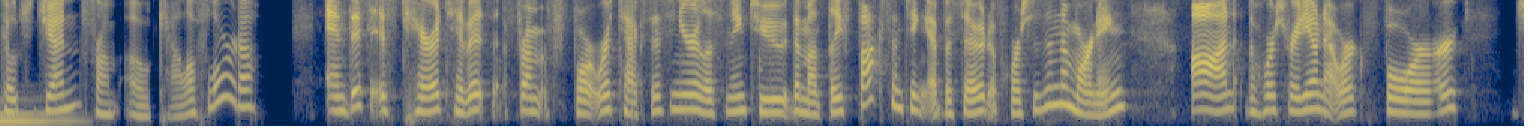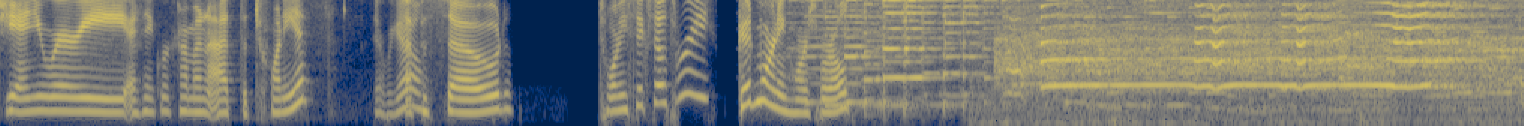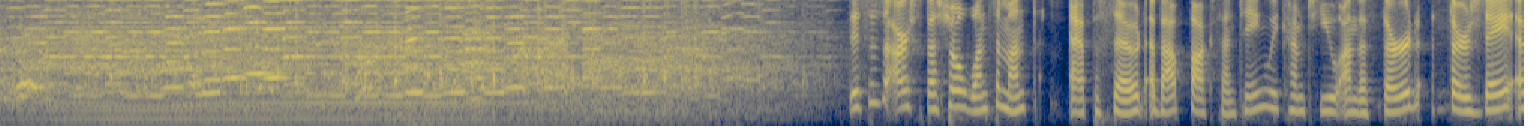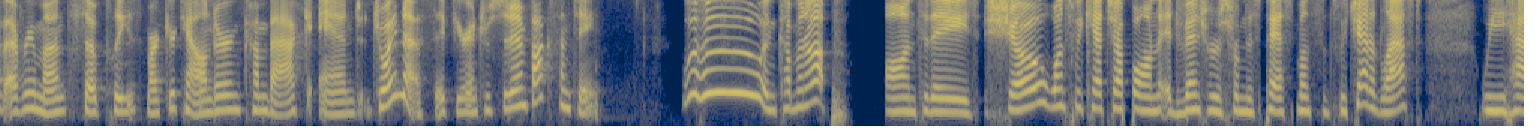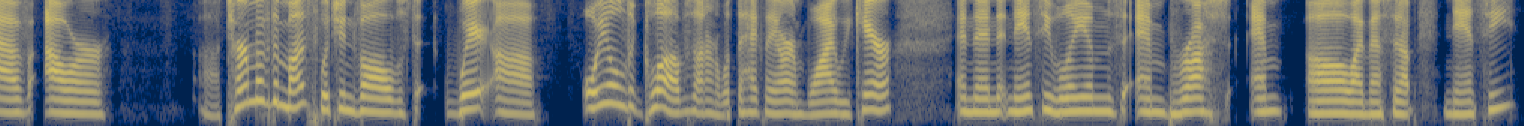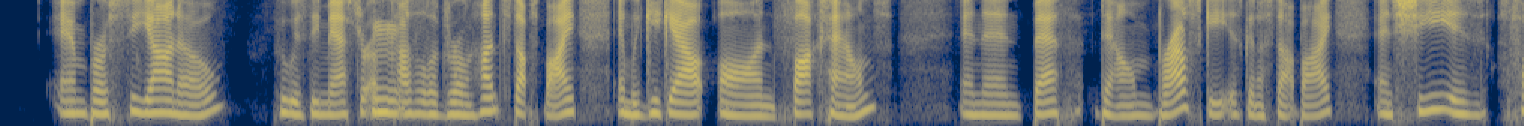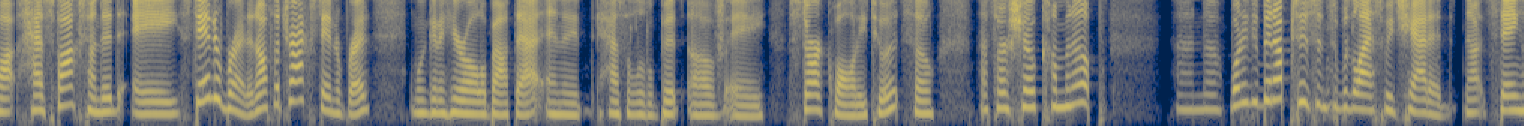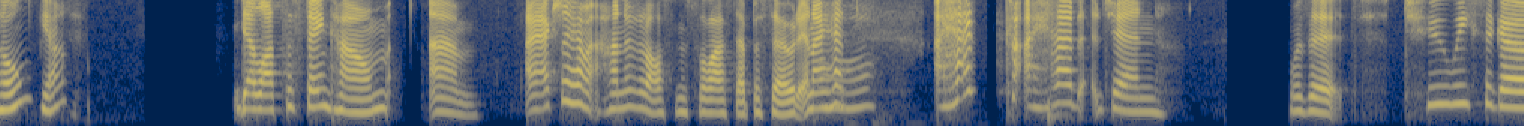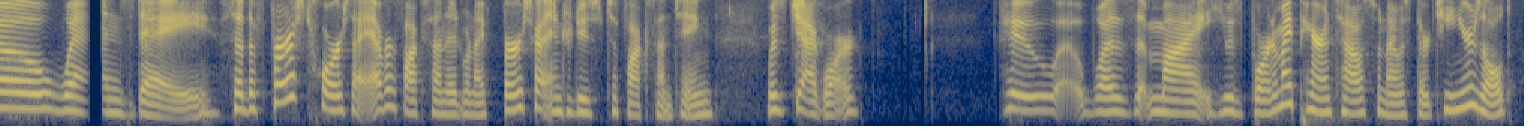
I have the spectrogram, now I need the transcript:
Is Coach Jenn from Ocala, Florida. And this is Tara Tibbetts from Fort Worth, Texas. And you're listening to the monthly fox hunting episode of Horses in the Morning on the Horse Radio Network for January. I think we're coming at the 20th There we go. episode. 2603. Good morning, Horse World. This is our special once a month episode about fox hunting. We come to you on the third Thursday of every month. So please mark your calendar and come back and join us if you're interested in fox hunting. Woohoo! And coming up on today's show, once we catch up on adventures from this past month since we chatted last, we have our uh, term of the month, which involves wear, uh, oiled gloves. I don't know what the heck they are and why we care. And then Nancy Williams Ambros Am oh I messed it up. Nancy Ambrosiano, who is the master of Mm. Caza Ladron Hunt, stops by and we geek out on foxhounds. And then Beth Dombrowsky is going to stop by, and she is fo- has fox hunted a standardbred, an off the track standardbred, and we're going to hear all about that. And it has a little bit of a star quality to it. So that's our show coming up. And uh, what have you been up to since the last we chatted? Not staying home? Yeah. Yeah, lots of staying home. Um, I actually haven't hunted at all since the last episode, and I had, Aw. I had, I had Jenn. Was it two weeks ago Wednesday? So the first horse I ever fox hunted when I first got introduced to fox hunting was Jaguar, who was my. He was born in my parents' house when I was 13 years old.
